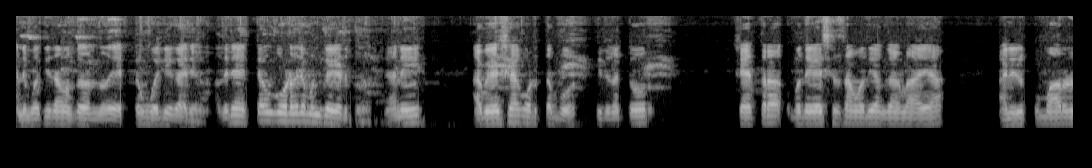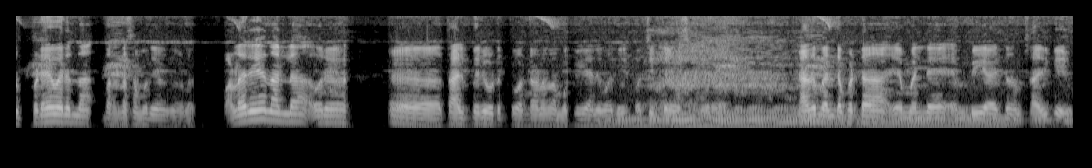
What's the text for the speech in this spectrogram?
അനുമതി നമുക്ക് തന്നത് ഏറ്റവും വലിയ കാര്യമാണ്. അതിന് ഏറ്റവും കൂടുതൽ മുൻകൈ എടുത്തത് ഞാൻ ഈ അപേക്ഷ കൊടുത്തപ്പോൾ തിരുനെട്ടൂർ ക്ഷേത്ര ഉപദേശ സമിതി അംഗങ്ങളായ അനിൽകുമാർ ഉൾപ്പെടെ വരുന്ന ഭരണസമിതി അംഗങ്ങൾ വളരെ നല്ല ഒരു താല്പര്യം എടുത്തുകൊണ്ടാണ് നമുക്ക് ഈ അനുമതി കൊച്ചി ദേവസ്വം ബോർഡ് അത് ബന്ധപ്പെട്ട M L A M P ആയിട്ട് സംസാരിക്കുകയും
